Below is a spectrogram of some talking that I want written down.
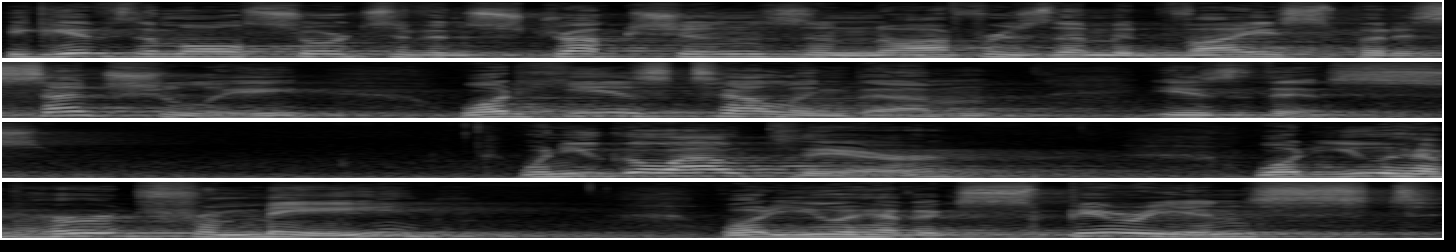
he gives them all sorts of instructions and offers them advice, but essentially, what he is telling them is this When you go out there, what you have heard from me, what you have experienced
